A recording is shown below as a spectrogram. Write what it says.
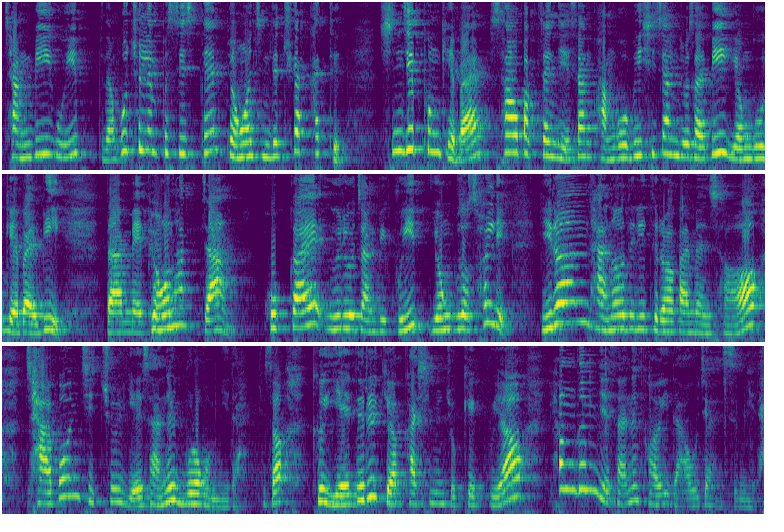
장비 구입, 그다음 호출램프 시스템, 병원 침대 투약 카트, 신제품 개발, 사업 확장 예산, 광고비, 시장 조사비, 연구 개발비, 그다음에 병원 확장, 고가의 의료 장비 구입, 연구소 설립 이런 단어들이 들어가면서 자본 지출 예산을 물어봅니다. 그래서 그 예들을 기억하시면 좋겠고요. 현금 예산은 거의 나오지 않습니다.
